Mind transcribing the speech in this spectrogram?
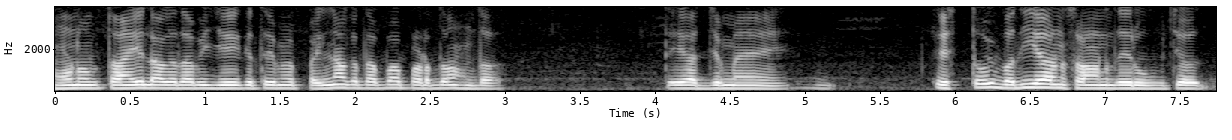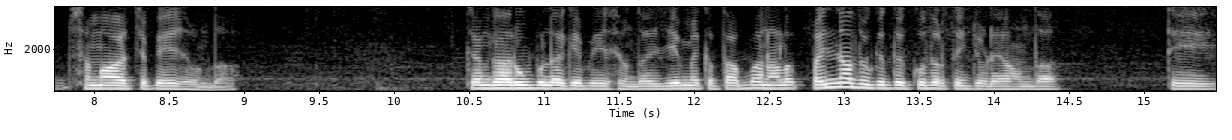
ਹੁਣ ਤਾਂ ਇਹ ਲੱਗਦਾ ਵੀ ਜੇ ਕਿਤੇ ਮੈਂ ਪਹਿਲਾਂ ਕਿਤਾਬਾਂ ਪੜ੍ਹਦਾ ਹੁੰਦਾ ਤੇ ਅੱਜ ਮੈਂ ਇਸ ਤੋਂ ਵੀ ਵਧੀਆ ਇਨਸਾਨ ਦੇ ਰੂਪ 'ਚ ਸਮਾਜ 'ਚ ਪੇਸ਼ ਹੁੰਦਾ। ਚੰਗਾ ਰੂਪ ਲੈ ਕੇ ਪੇਸ਼ ਹੁੰਦਾ ਜੇ ਮੈਂ ਕਿਤਾਬਾਂ ਨਾਲ ਪਹਿਲਾਂ ਤੋਂ ਕਿਤੇ ਕੁਦਰਤੀ ਜੁੜਿਆ ਹੁੰਦਾ ਤੇ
